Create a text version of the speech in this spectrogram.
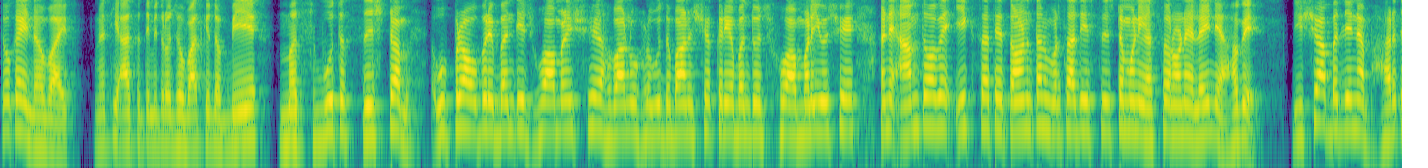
તો કંઈ નવાય નથી. આ સાથે મિત્રો જો વાત કરીએ તો બે મજબૂત સિસ્ટમ ઉપરા ઉપરી બનતી જોવા મળી છે. હવાનું હળવું દબાણ સક્રિય બનતું જોવા મળ્યું છે. અને આમ તો હવે એક સાથે ત્રણ ત્રણ વરસાદી સિસ્ટમોની અસરોને લઈને હવે દિશા બદલીને ભારત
